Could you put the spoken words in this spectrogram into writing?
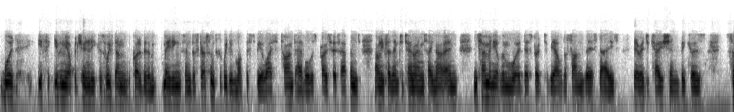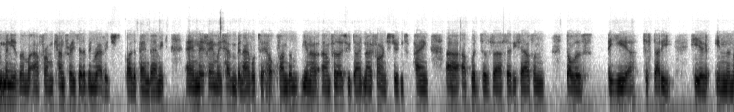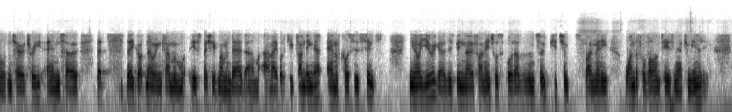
would, if given the opportunity, because we've done quite a bit of meetings and discussions, because we didn't want this to be a waste of time to have all this process happen, only for them to turn around and say no. And and so many of them were desperate to be able to fund their stays, their education, because so many of them are from countries that have been ravaged by the pandemic, and their families haven't been able to help fund them. You know, um, for those who don't know, foreign students are paying uh, upwards of uh, thirty thousand dollars a year to study here in the Northern Territory, and so that's they've got no income, and especially if mum and dad um, aren't able to keep funding that. And of course, there's since you know, a year ago, there's been no financial support other than soup kitchens by many wonderful volunteers in our community.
